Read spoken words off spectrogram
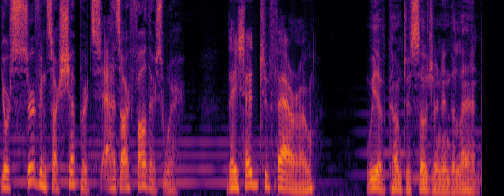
Your servants are shepherds, as our fathers were. They said to Pharaoh, We have come to sojourn in the land,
